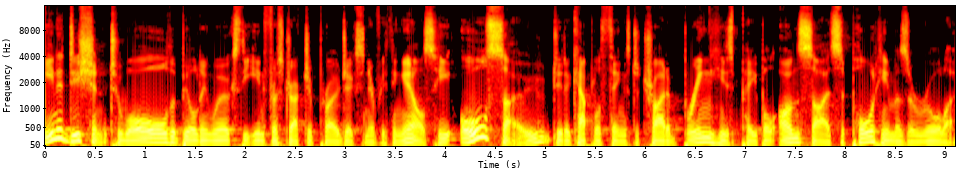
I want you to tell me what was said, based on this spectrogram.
in addition to all the building works, the infrastructure projects, and everything else, he also did a couple of things to try to bring his people on side, support him as a ruler,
